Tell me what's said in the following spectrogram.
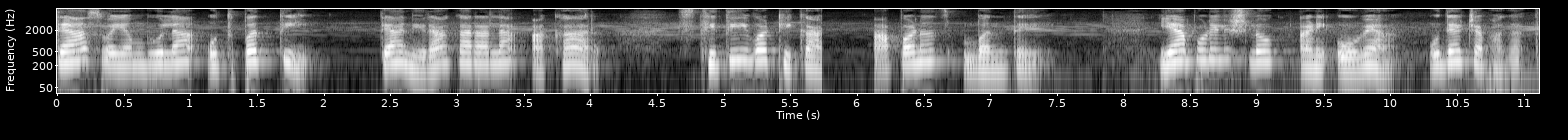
त्या स्वयंभूला उत्पत्ती त्या निराकाराला आकार स्थिती व ठिकाण आपणच बनते. यापुढील श्लोक आणि ओव्या उद्याच्या भागात.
